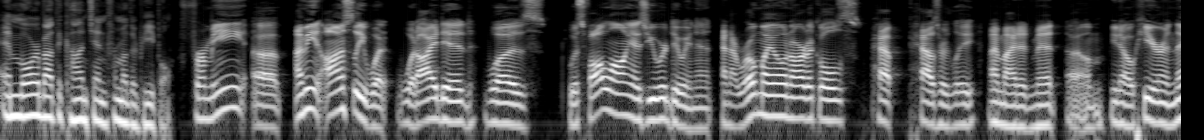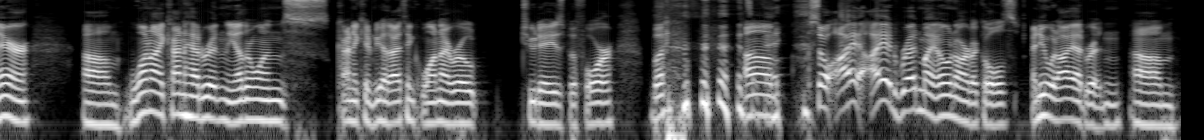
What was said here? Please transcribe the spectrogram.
and more about the content from other people. For me, uh, I mean, honestly, what what I did was was follow along as you were doing it, and I wrote my own articles haphazardly. I might admit, um, you know, here and there. Um, one I kind of had written, the other ones kind of came together. I think one I wrote two days before, but um, so I I had read my own articles. I knew what I had written. Um,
